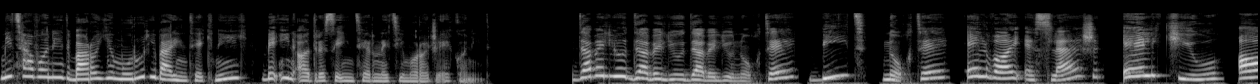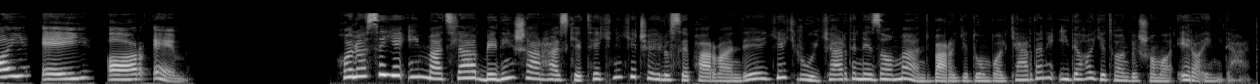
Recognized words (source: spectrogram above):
می توانید برای مروری بر این تکنیک به این آدرس اینترنتی مراجعه کنید. www.bit.ly/lqiarm خلاصه این مطلب بدین شرح است که تکنیک 43 پرونده یک رویکرد نظاممند برای دنبال کردن ایده هایتان به شما ارائه می دهد.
